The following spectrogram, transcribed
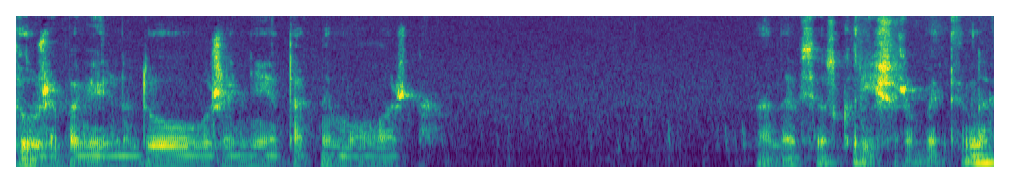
Дуже повільно, дуже, ні, так не можна. Треба все скоріше робити. Ну,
